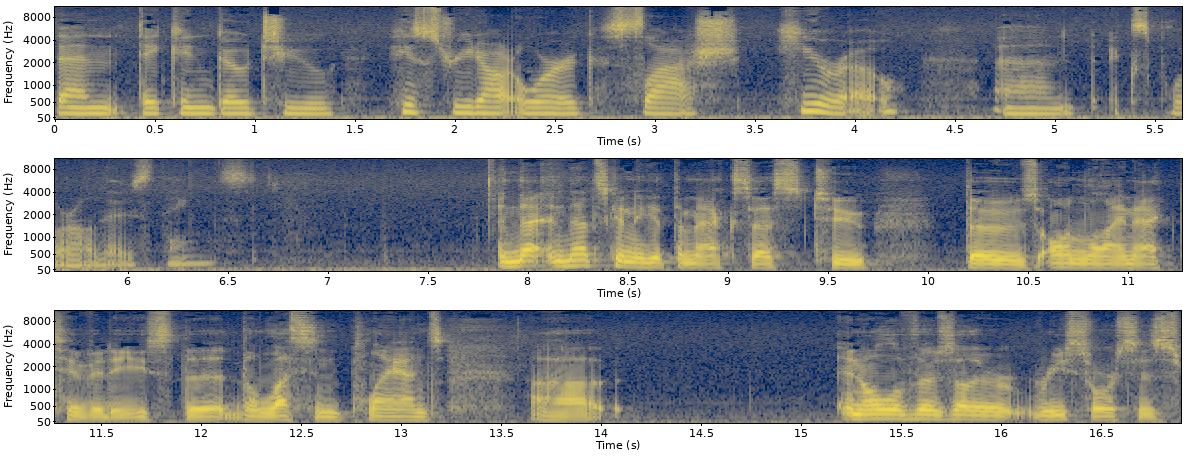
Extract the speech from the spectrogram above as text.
then they can go to history.org slash hero and explore all those things. And that and that's going to get them access to those online activities, the the lesson plans, uh, and all of those other resources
